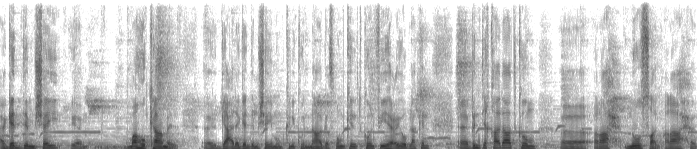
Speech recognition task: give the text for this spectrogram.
أقدم شيء ما هو كامل. قاعد أقدم شيء ممكن يكون ناقص ممكن تكون فيه عيوب لكن آه، بانتقاداتكم آه، راح نوصل راح آه،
